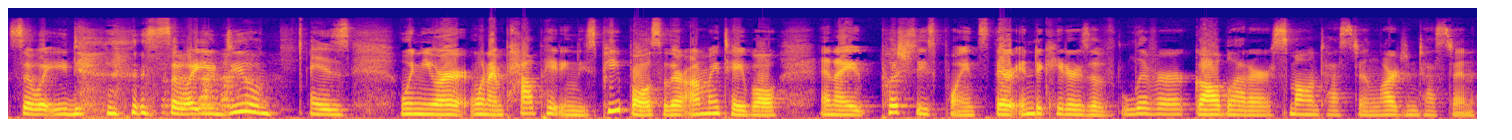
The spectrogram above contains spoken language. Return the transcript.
So what you do, so what you do is when you're when I'm palpating these people, so they're on my table and I push these points, they're indicators of liver, gallbladder, small intestine, large intestine.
